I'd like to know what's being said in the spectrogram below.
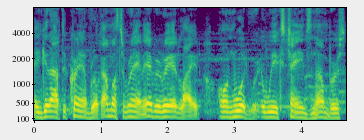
and get out to Cranbrook. I must have ran every red light on Woodward. We exchanged numbers,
